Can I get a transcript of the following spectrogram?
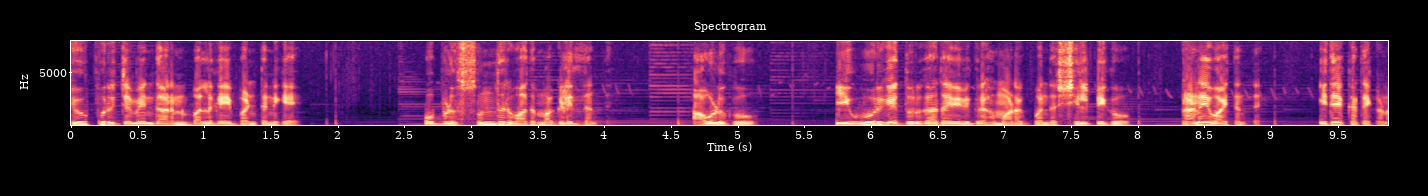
ಶಿವಪುರ ಜಮೀನ್ದಾರನ ಬಲಗೈ ಬಂಟನಿಗೆ ಒಬ್ಬಳು ಸುಂದರವಾದ ಮಗಳಿದ್ದಂತೆ. ಅವಳಿಗೂ ಈ ಊರಿಗೆ ದುರ್ಗಾದೇವಿ ವಿಗ್ರಹ ಮಾಡಕ್ ಬಂದ ಶಿಲ್ಪಿಗೂ ಪ್ರಣಯವಾಯ್ತಂತೆ. ಇದೇ ಕತೆ ಕಣ.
